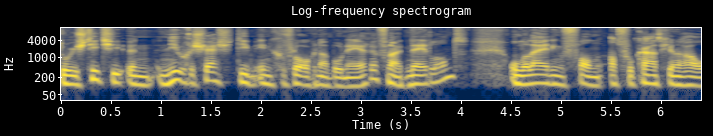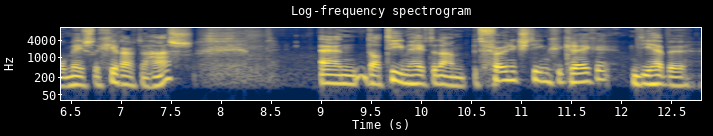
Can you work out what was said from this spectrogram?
door justitie een nieuw rechercheteam ingevlogen naar Bonaire vanuit Nederland, onder leiding van advocaat-generaal meester Gerard de Haas. En dat team heeft de naam het Phoenix-team gekregen. Die hebben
